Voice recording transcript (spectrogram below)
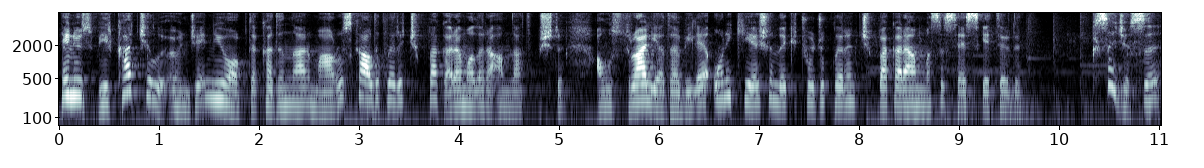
Henüz birkaç yıl önce New York'ta kadınlar maruz kaldıkları çıplak aramaları anlatmıştı. Avustralya'da bile 12 yaşındaki çocukların çıplak aranması ses getirdi. Kısacası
